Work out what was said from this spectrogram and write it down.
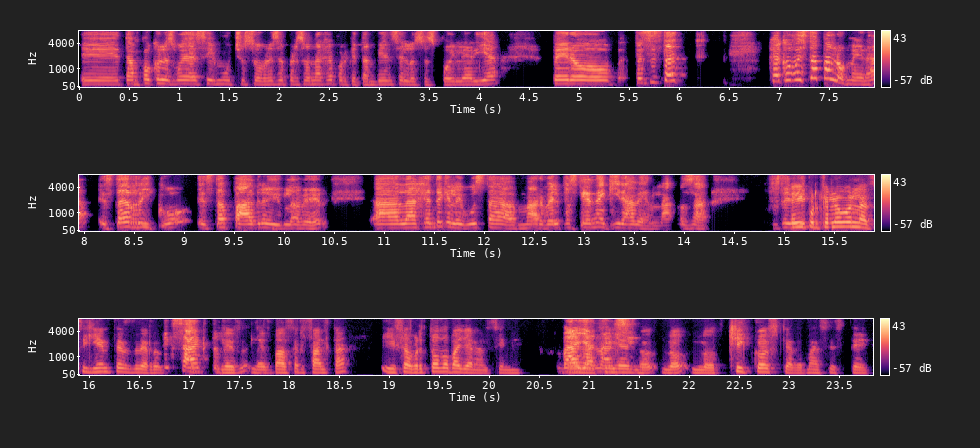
Eh, tampoco les voy a decir mucho sobre ese personaje porque también se los spoilearía, pero pues está, Jacobo está palomera, está rico, está padre irla a ver. A la gente que le gusta Marvel, pues tiene que ir a verla, o sea. Pues, sí, porque luego en las siguientes de... Exacto. Les, les va a hacer falta y sobre todo vayan al cine. Vayan al los chicos que además este,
